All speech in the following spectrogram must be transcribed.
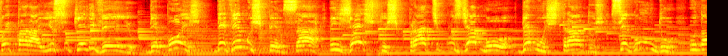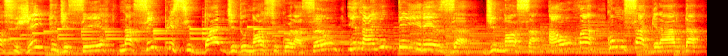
foi para isso que ele veio. Depois, devemos pensar em gestos práticos de amor, demonstrados segundo o nosso jeito de ser, na simplicidade do nosso coração e na inteireza de nossa alma consagrada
